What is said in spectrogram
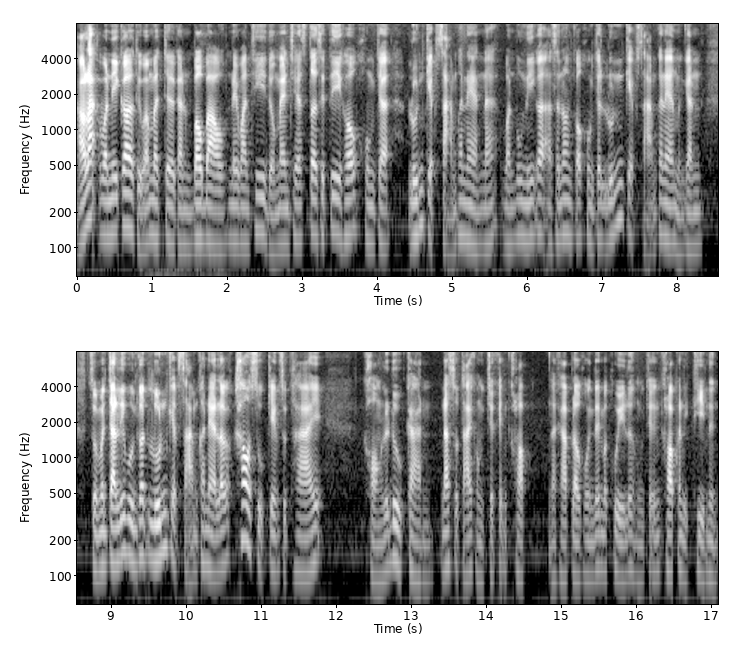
เอาละวันนี้ก็ถือว่ามาเจอกันเบาๆ ในวันที่เดี๋ยวแมนเชสเตอร์ซิตี้เขาคงจะลุ้นเก็บ 3 คะแนนนะ วันพรุ่งนี้ก็อาร์เซนอลก็คงจะลุ้นเก็บ 3 คะแนนเหมือนกัน ส่วนวันจันทร์ลิเวอร์พูลก็ลุ้นเก็บ 3 คะแนนแล้วก็เข้าสู่เกมสุดท้ายของฤดูกาลนัดสุดท้ายของเจอร์เกนครอปนะครับเราคงได้มาคุยเรื่องของเจอร์เกนครอปกันอีกทีหนึ่ง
